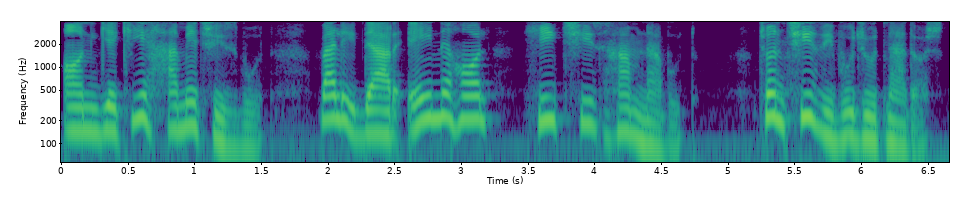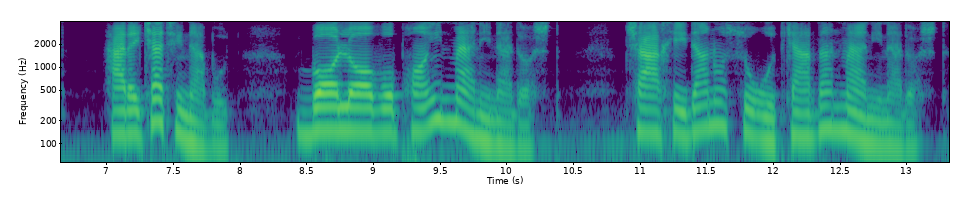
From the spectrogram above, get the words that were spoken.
آن یکی همه چیز بود ولی در عین حال هیچ چیز هم نبود. چون چیزی وجود نداشت. حرکتی نبود. بالا و پایین معنی نداشت. چرخیدن و سقوط کردن معنی نداشت.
